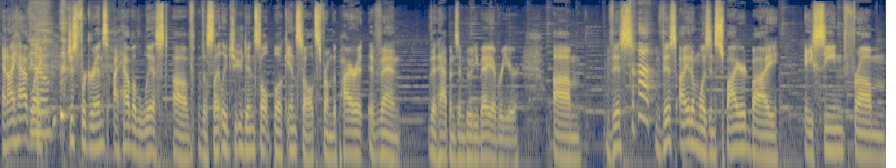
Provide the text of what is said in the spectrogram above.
And I have like just for grins, I have a list of the slightly chewed insult book insults from the pirate event that happens in Booty Bay every year. Um, this this item was inspired by a scene from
